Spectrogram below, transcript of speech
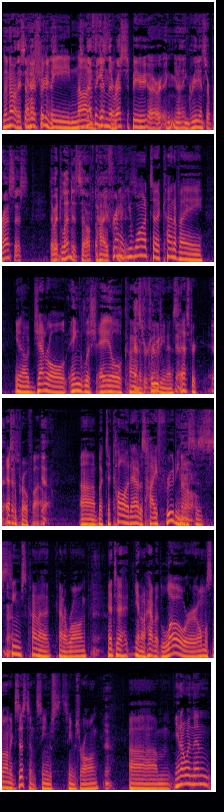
No, no, they said And high it shouldn't fruitiness. be nothing in the recipe or you know the ingredients or process that would lend itself to high fruitiness. Right, you want a kind of a, you know, general English ale kind Ester of kind of- fruitiness, yeah. ester, Yeah, ester ester- profile. yeah. Uh, but to call it out as high fruitiness No, is, no. seems kind of kind of wrong, and to you know have it low or almost non-existent seems seems wrong. Yeah. Um, you know, and then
